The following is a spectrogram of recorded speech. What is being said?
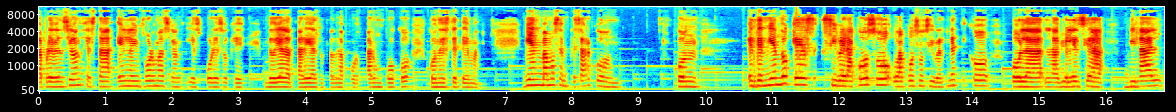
La prevención está en la información y es por eso que me doy a la tarea de tratar de aportar un poco con este tema. Bien, vamos a empezar con, con entendiendo qué es ciberacoso o acoso cibernético o la, violencia viral.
